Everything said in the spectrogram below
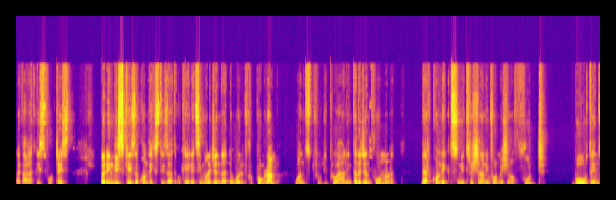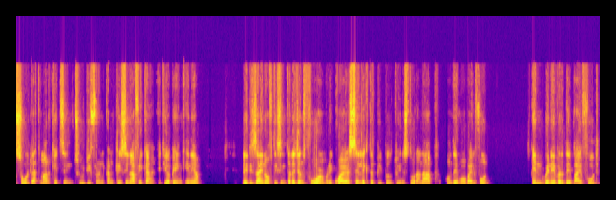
like at least for test. But in this case, the context is that, okay, let's imagine that the World Food Program wants to deploy an intelligent format that collects nutritional information of food bought and sold at markets in two different countries in Africa, Ethiopia and Kenya. The design of this intelligent form requires selected people to install an app on their mobile phone. And whenever they buy food,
